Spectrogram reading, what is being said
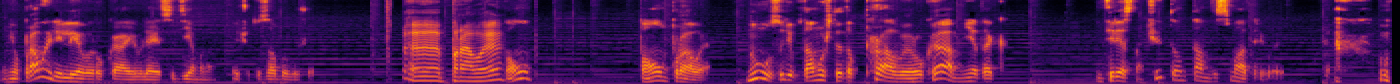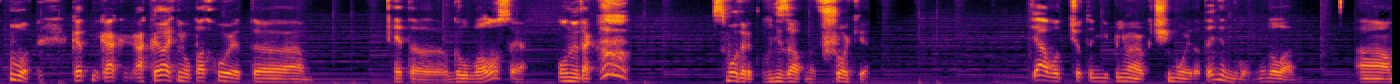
У него правая или левая рука является демоном? Я что-то забыл уже. Э, правая. По-моему, по-моему, правая. Ну, судя по тому, что это правая рука, мне так интересно, что это он там высматривает? Вот. Как, как, а когда к нему подходит э, эта голубоволосая, он и так смотрит внезапно в шоке. Я вот что-то не понимаю, к чему этот эндинг был, ну да ладно. А,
